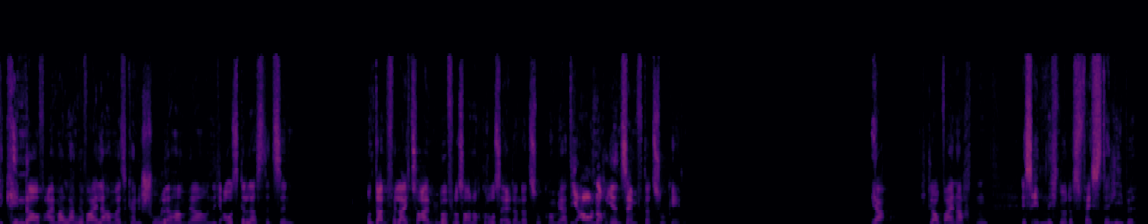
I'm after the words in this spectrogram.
die Kinder auf einmal Langeweile haben, weil sie keine Schule haben, ja, und nicht ausgelastet sind. Und dann vielleicht zu einem Überfluss auch noch Großeltern dazukommen, ja, die auch noch ihren Senf dazugeben. Ja, ich glaube, Weihnachten ist eben nicht nur das Fest der Liebe,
